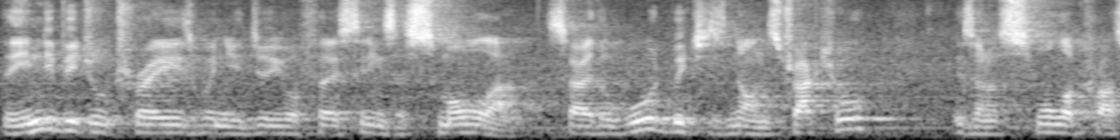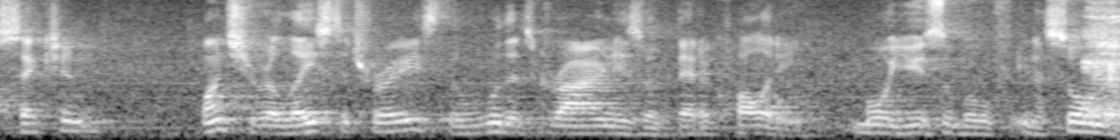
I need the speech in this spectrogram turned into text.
the individual trees, when you do your first thinnings, are smaller. So the wood, which is non-structural, is on a smaller cross section. Once you release the trees, the wood that's grown is of better quality, more usable in a sawmill.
